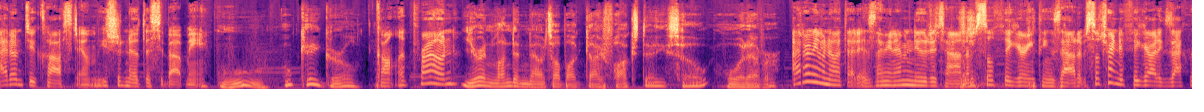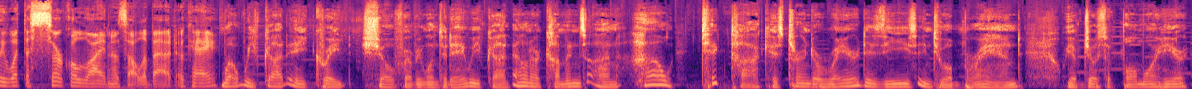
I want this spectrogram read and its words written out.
I don't do costume. You should know this about me. Ooh, okay, girl. Gauntlet thrown. You're in London now. It's all about Guy Fawkes Day, so whatever. I don't even know what that is. I mean, I'm new to town. I'm still figuring things out. I'm still trying to figure out exactly what the circle line is all about, okay? Well, we've got a great show for everyone today. We've got Eleanor Cummins on how TikTok has turned a rare disease into a brand. We have Joseph Bullmore here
